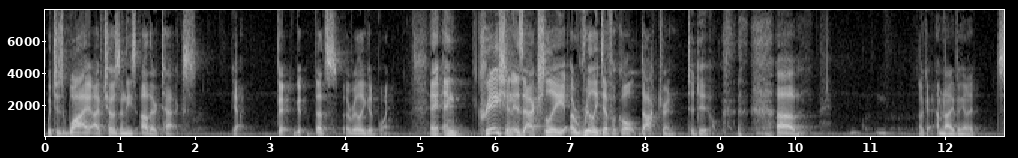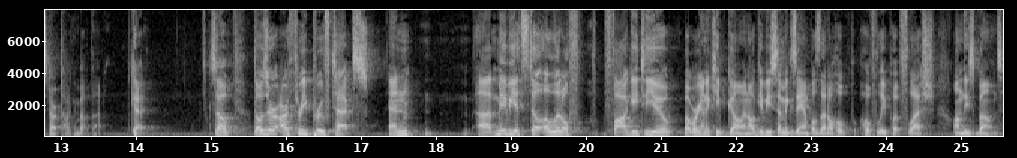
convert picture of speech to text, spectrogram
which is why I've chosen these other texts. Yeah, that's a really good point. And, and creation is actually a really difficult doctrine to do. um, Okay, I'm not even going to start talking about that. Okay. So those are our three proof texts, and uh, maybe it's still a little f- foggy to you, but we're going to keep going. I'll give you some examples that'll hope, hopefully put flesh on these bones.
